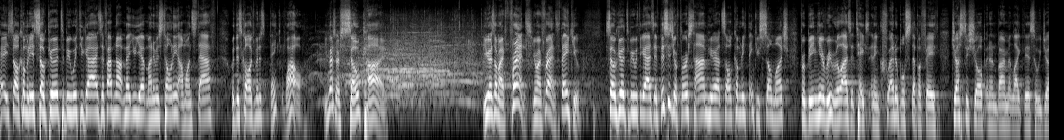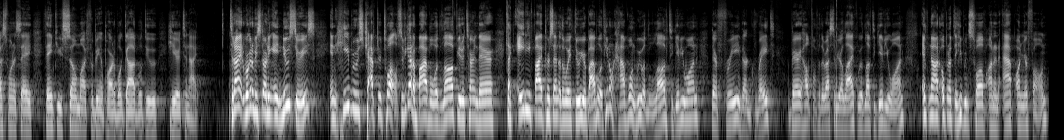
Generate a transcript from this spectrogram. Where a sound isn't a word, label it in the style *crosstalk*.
Hey, Salt Company, it's so good to be with you guys. If I've not met you yet, my name is Tony. I'm on staff with this college ministry. Thank you. Wow, you guys are so kind. You guys are my friends. You're my friends. Thank you. So good to be with you guys. If this is your first time here at Salt Company, thank you so much for being here. We realize it takes an incredible step of faith just to show up in an environment like this. So we just want to say thank you so much for being a part of what God will do here tonight. Tonight, we're going to be starting a new series in Hebrews chapter 12. So if you got a Bible, would love for you to turn there. It's like 85% of the way through your Bible. If you don't have one, we would love to give you one. They're free, they're great very helpful for the rest of your life. We would love to give you one. If not, open up to Hebrews 12 on an app on your phone.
